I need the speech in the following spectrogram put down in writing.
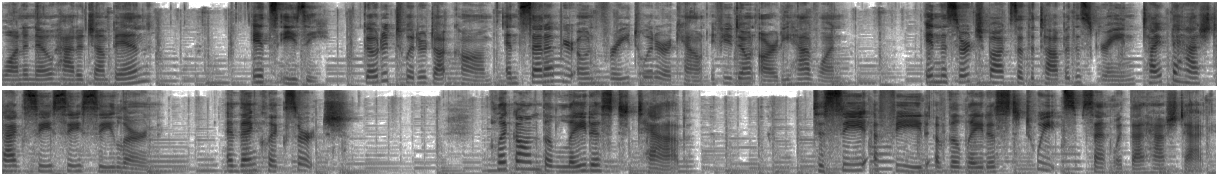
Want to know how to jump in? It's easy. Go to twitter.com and set up your own free Twitter account if you don't already have one. In the search box at the top of the screen, type the hashtag CCCLearn and then click Search. Click on the Latest tab to see a feed of the latest tweets sent with that hashtag.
